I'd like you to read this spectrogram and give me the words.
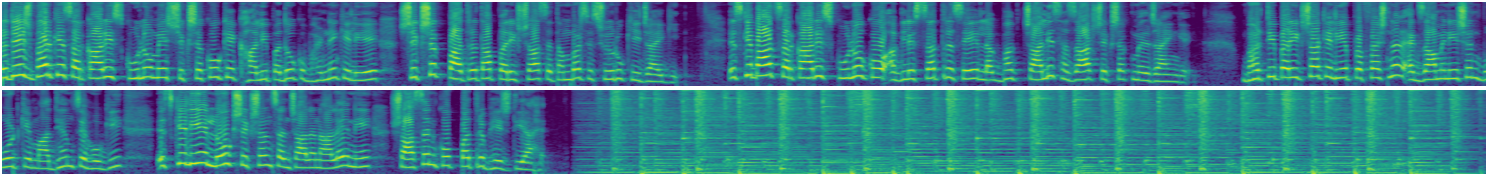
प्रदेश भर के सरकारी स्कूलों में शिक्षकों के खाली पदों को भरने के लिए शिक्षक पात्रता परीक्षा सितंबर से शुरू की जाएगी। इसके बाद सरकारी स्कूलों को अगले सत्र से लगभग चालीस हज़ार शिक्षक मिल जाएँगे। भर्ती परीक्षा के लिए प्रोफेशनल एग्जामिनेशन बोर्ड के माध्यम से होगी। इसके लिए लोक शिक्षण संचालनालय ने शासन को पत्र भेज दिया है।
